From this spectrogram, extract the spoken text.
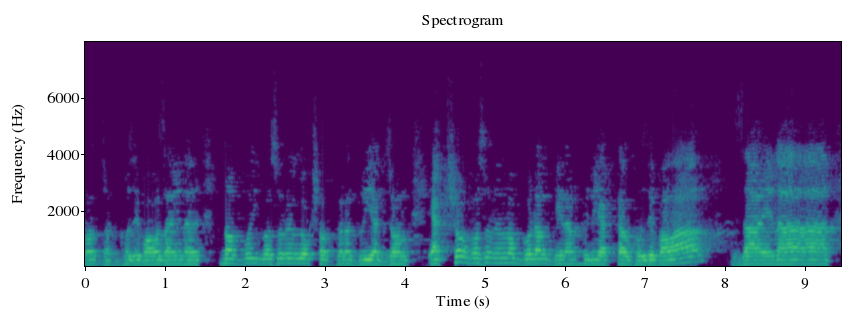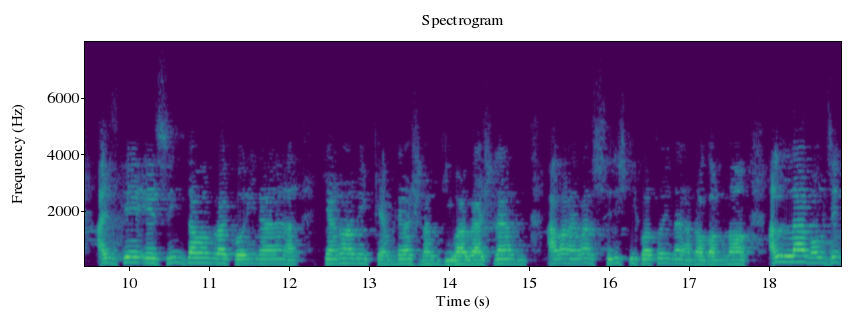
দশজন খুঁজে পাওয়া যায় না। নব্বই বছরের লোক, শতকরা দুই একজন। একশো বছরের লোক গোডাল গ্রাম মিলি একটাও খুঁজে পাওয়া যায় না। আজকে এ চিন্তাও আমরা করি না। কেন আমি কেমনে আসলাম, কীভাবে আসলাম? আবার আমার সৃষ্টি কতই না নগণ্য। আল্লাহ বলছেন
